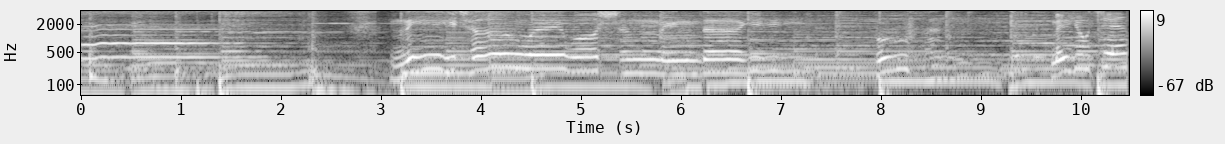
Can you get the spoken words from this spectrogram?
们，你已成为我生命的一部分。没有见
